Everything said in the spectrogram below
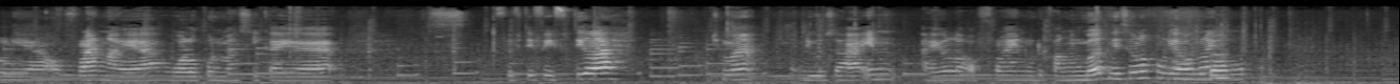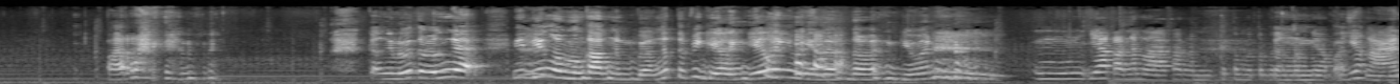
kuliah offline lah ya. Walaupun masih kayak 50-50 lah. Cuma diusahain ayolah offline. Udah kangen banget nih sih lo kuliah Kangen offline banget. Parah kan Kangen banget apa enggak? Ini dia ngomong kangen banget tapi geleng-geleng nih teman-teman. Gimana dong? Hmm, ya kangen lah kangen ketemu teman-temannya pasti. iya kan?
